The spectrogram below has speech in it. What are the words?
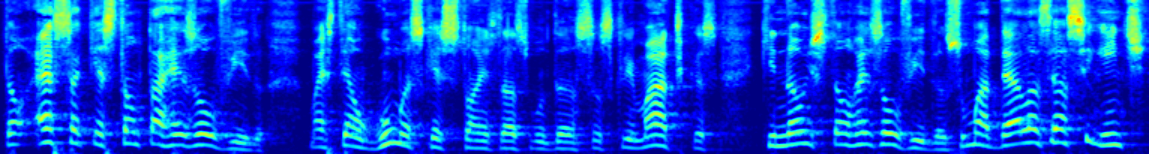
Então, essa questão está resolvida. Mas tem algumas questões das mudanças climáticas que não estão resolvidas. Uma delas é a seguinte:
